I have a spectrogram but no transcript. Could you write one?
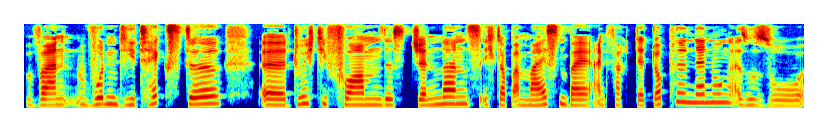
waren, wurden die Texte äh, durch die Form des Genderns, ich glaube am meisten bei einfach der Doppelnennung, also so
